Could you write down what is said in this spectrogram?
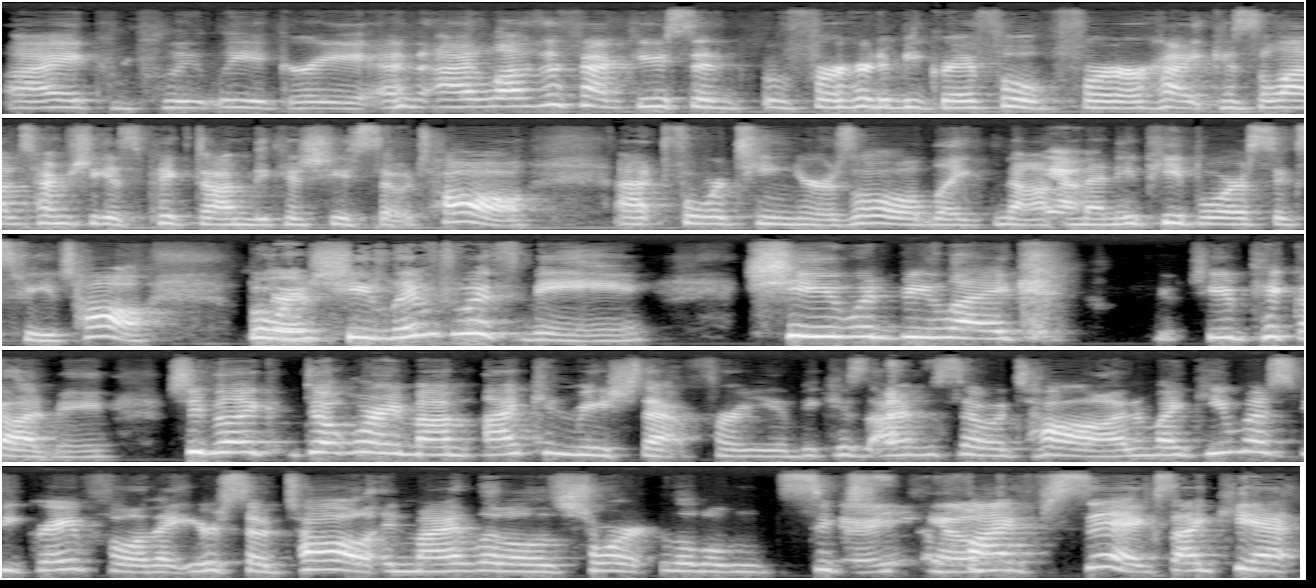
I completely agree. And I love the fact you said for her to be grateful for her height because a lot of times she gets picked on because she's so tall at 14 years old. Like, not Yeah. many people are six feet tall. But when she lived with me, she would be like, she'd pick on me. She'd be like, "Don't worry, mom, I can reach that for you because I'm so tall." And I'm like, "You must be grateful that you're so tall." In my little short, little six, five, six, I can't,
